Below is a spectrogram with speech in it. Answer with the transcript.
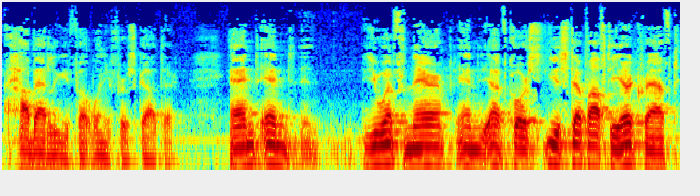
how badly you felt when you first got there, and and you went from there, and of course you step off the aircraft,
